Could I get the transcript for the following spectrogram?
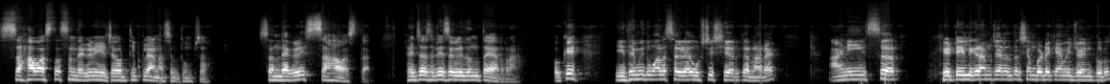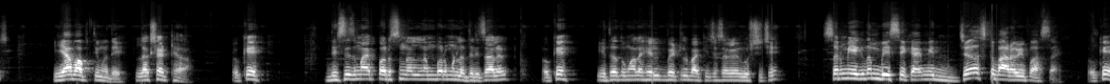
सहा वाजता संध्याकाळी ह्याच्यावरती प्लॅन असेल तुमचा. संध्याकाळी सहा वाजता. ह्याच्यासाठी सगळेजण तयार राहा. ओके इथे मी तुम्हाला सगळ्या गोष्टी शेअर करणार आहे. आणि सर हे टेलिग्राम चॅनल तर शंभर टक्के आम्ही जॉईन करूच. या बाबतीमध्ये लक्षात ठेवा okay this is my personal number म्हटलं तरी चालेल ओके इथं तुम्हाला हेल्प भेटेल बाकीच्या सगळ्या गोष्टीची. सर मी एकदम बेसिक आहे मी जस्ट बारावी पास आहे ओके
